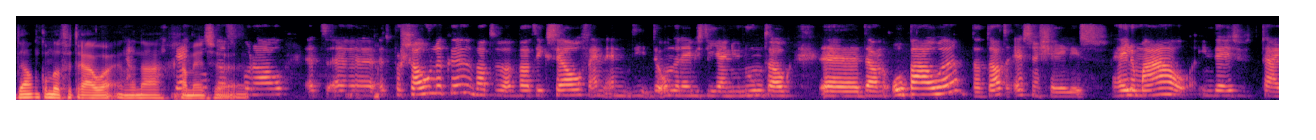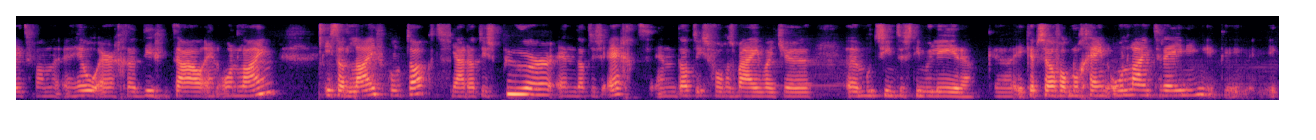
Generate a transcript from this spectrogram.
dan komt dat vertrouwen en daarna gaan mensen. Dat is vooral het, uh, het persoonlijke, wat, wat ik zelf en, en die, de ondernemers die jij nu noemt ook, uh, dan opbouwen, dat dat essentieel is. Helemaal in deze tijd van heel erg eh, digitaal en online is dat live contact. Ja, dat is puur en dat is echt. En dat is volgens mij wat je moet zien te stimuleren. Ik, ik, heb zelf ook nog geen online training. Ik, ik,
